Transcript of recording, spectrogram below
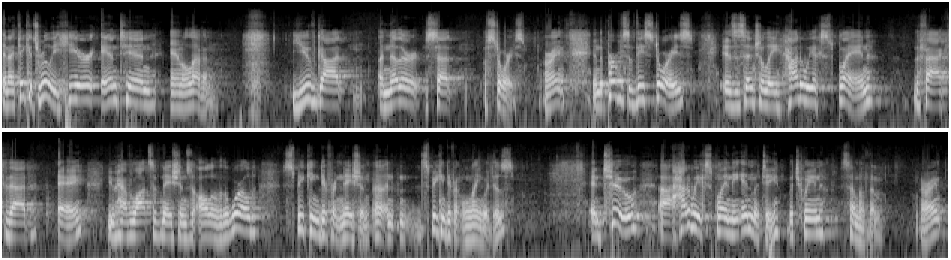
and I think it's really here and 10 and 11, you've got another set of stories, all right? And the purpose of these stories is essentially how do we explain the fact that a, you have lots of nations all over the world speaking different nation, uh, speaking different languages. And two, uh, how do we explain the enmity between some of them? All right?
